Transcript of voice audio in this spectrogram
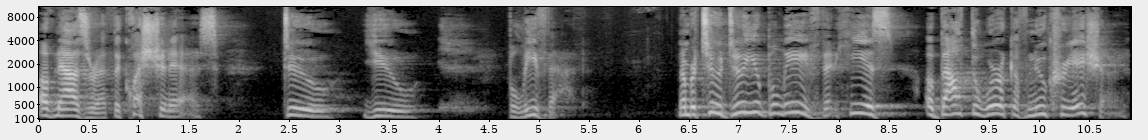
of Nazareth. The question is, do you believe that? Number two, do you believe that He is about the work of new creation?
